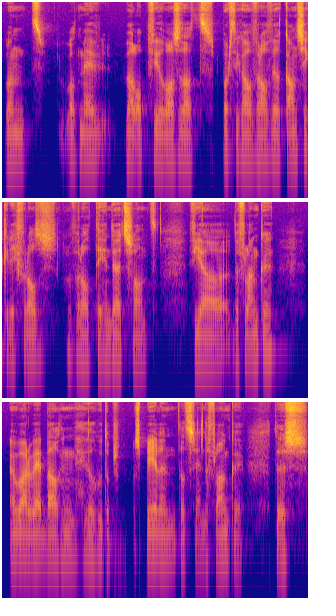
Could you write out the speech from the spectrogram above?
Want wat mij wel opviel was dat Portugal vooral veel kansen kreeg, vooral, vooral tegen Duitsland, via de flanken. En waar wij Belgen heel goed op spelen, dat zijn de flanken. Dus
